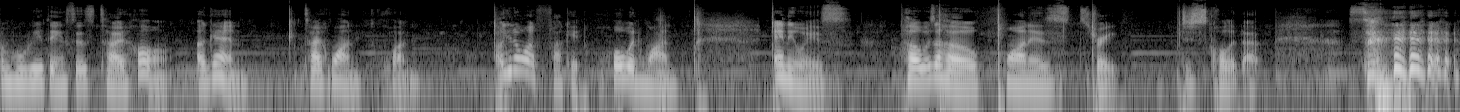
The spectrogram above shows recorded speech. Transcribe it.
from who he thinks is Tai Ho again, Tai Juan Juan. Oh, you know what? Fuck it, Ho and Juan. Anyways, Ho is a hoe. Juan is straight. Just call it that.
